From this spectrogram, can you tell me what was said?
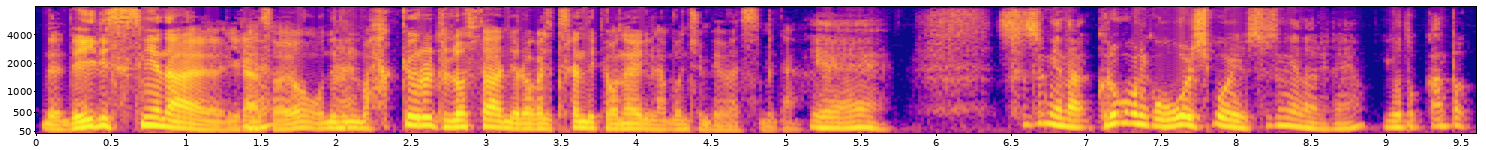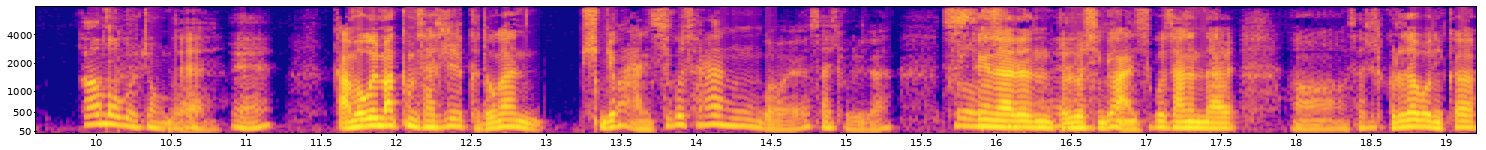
네, 내일이 스승의 날이라서요. 네. 오늘은 네. 뭐 학교를 둘러싼 여러 가지 트렌드 변화 얘기를 한번 준비해봤습니다. 예. 스승의 날. 그러고 보니까 5월 15일 스승의 날이네요. 이것도 깜빡 까먹을 정도. 네. 예. 까먹을 만큼 사실 그동안 신경을 안 쓰고 살아는 거예요, 사실 우리가. 스승의 날은 별로 예. 신경 안 쓰고 사는 날, 어, 사실 그러다 보니까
